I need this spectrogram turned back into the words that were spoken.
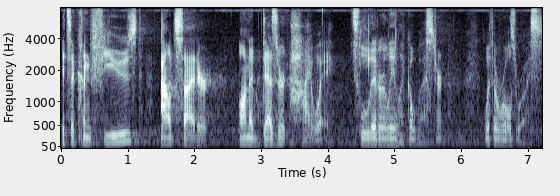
It's a confused outsider on a desert highway. It's literally like a Western with a Rolls Royce.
